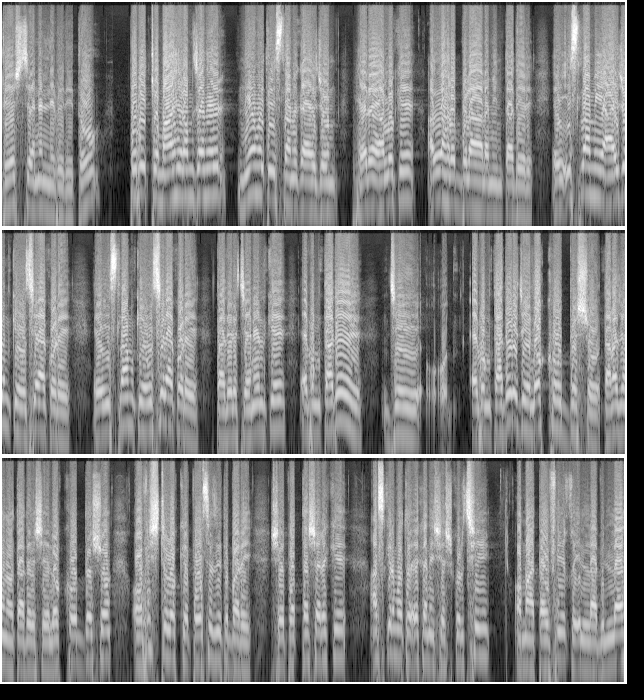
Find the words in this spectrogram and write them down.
দেশ চ্যানেল নিবেদিত পবিত্র মাহে রমজানের নিয়মিত ইসলামিক আয়োজন, হেরের আলোকে আল্লাহ রব্বুল্লাহ আলমিন তাদের এই ইসলামী আয়োজনকে উচিরা করে, এই ইসলামকে উচিরা করে তাদের চ্যানেলকে এবং তাদের যে এবং তাদের যে লক্ষ্য উদ্দেশ্য, তারা যেন তাদের সেই লক্ষ্য উদ্দেশ্য অভিষ্ট লক্ষ্যে পৌঁছে যেতে পারে সে প্রত্যাশা রেখে আজকের মতো এখানে শেষ করছি। ওমা তৌফিক ইল্লা বিল্লাহ।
